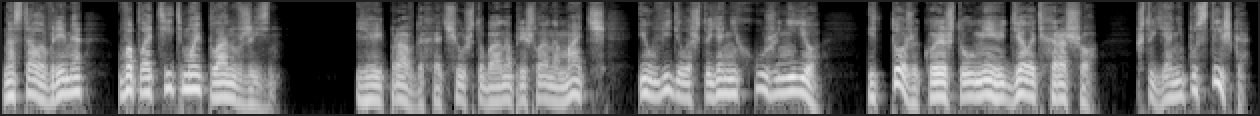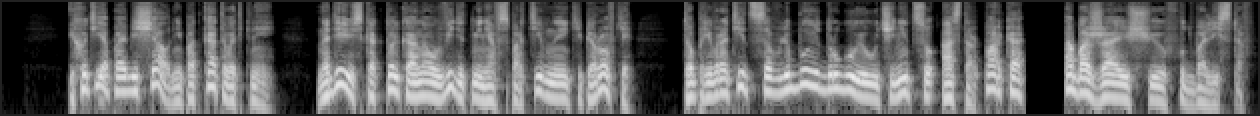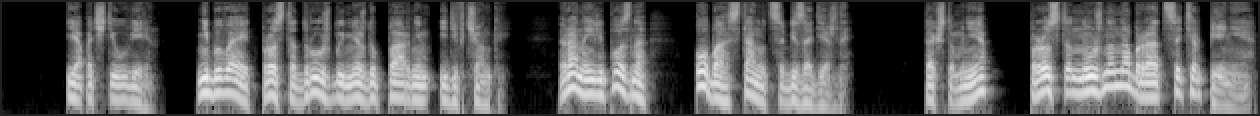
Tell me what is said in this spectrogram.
Настало время воплотить мой план в жизнь. Я и правда хочу, чтобы она пришла на матч и увидела, что я не хуже нее, и тоже кое-что умею делать хорошо, что я не пустышка. И хоть я пообещал не подкатывать к ней, надеюсь, как только она увидит меня в спортивной экипировке, то превратится в любую другую ученицу Астер-парка, обожающую футболистов. Я почти уверен, не бывает просто дружбы между парнем и девчонкой. Рано или поздно оба останутся без одежды. Так что мне просто нужно набраться терпения.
